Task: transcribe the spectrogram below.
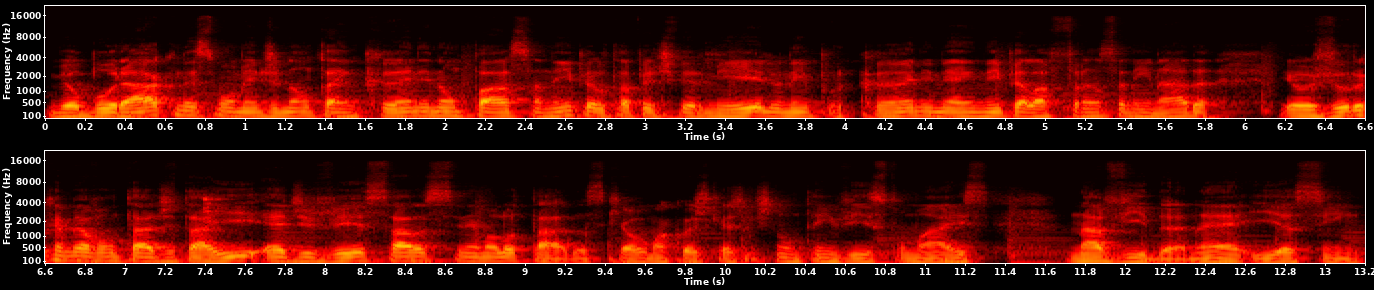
meu buraco nesse momento de não estar tá em Cannes não passa nem pelo tapete vermelho, nem por Cannes, nem, nem pela França, nem nada. Eu juro que a minha vontade de estar tá aí é de ver salas de cinema lotadas, que é uma coisa que a gente não tem visto mais na vida, né? E assim,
